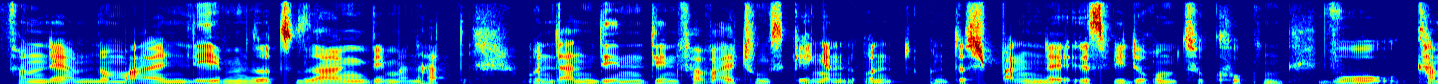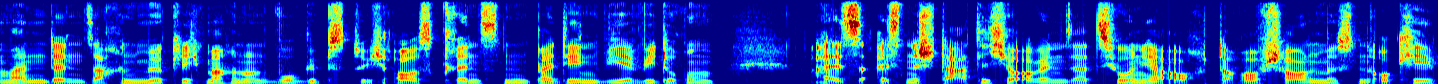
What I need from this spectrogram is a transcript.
von dem normalen Leben sozusagen, den man hat, und dann den, den Verwaltungsgängen. Und, und das Spannende ist wiederum zu gucken, wo kann man denn Sachen möglich machen und wo gibt es durchaus Grenzen, bei denen wir wiederum als, als eine staatliche Organisation ja auch darauf schauen müssen, okay,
